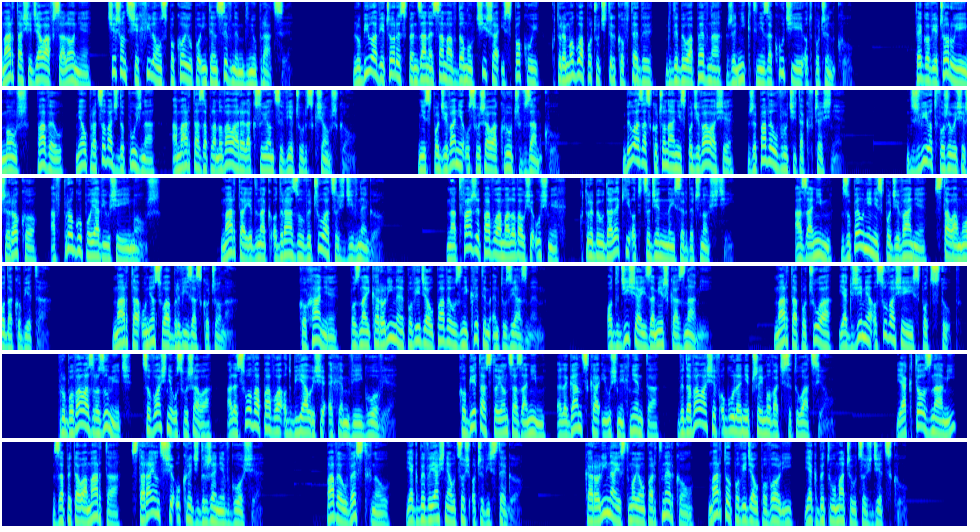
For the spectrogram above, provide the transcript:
Marta siedziała w salonie, ciesząc się chwilą spokoju po intensywnym dniu pracy. Lubiła wieczory spędzane sama w domu cisza i spokój, które mogła poczuć tylko wtedy, gdy była pewna, że nikt nie zakłóci jej odpoczynku. Tego wieczoru jej mąż, Paweł, miał pracować do późna, a Marta zaplanowała relaksujący wieczór z książką. Niespodziewanie usłyszała klucz w zamku. Była zaskoczona, nie spodziewała się, że Paweł wróci tak wcześnie. Drzwi otworzyły się szeroko, a w progu pojawił się jej mąż. Marta jednak od razu wyczuła coś dziwnego. Na twarzy Pawła malował się uśmiech, który był daleki od codziennej serdeczności. A za nim, zupełnie niespodziewanie, stała młoda kobieta. Marta uniosła brwi zaskoczona. Kochanie, poznaj Karolinę, powiedział Paweł z niekrytym entuzjazmem. Od dzisiaj zamieszka z nami. Marta poczuła, jak ziemia osuwa się jej spod stóp. Próbowała zrozumieć, co właśnie usłyszała, ale słowa Pawła odbijały się echem w jej głowie. Kobieta stojąca za nim, elegancka i uśmiechnięta, wydawała się w ogóle nie przejmować sytuacją. Jak to z nami? Zapytała Marta, starając się ukryć drżenie w głosie. Paweł westchnął, jakby wyjaśniał coś oczywistego. Karolina jest moją partnerką, Marto powiedział powoli, jakby tłumaczył coś dziecku.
